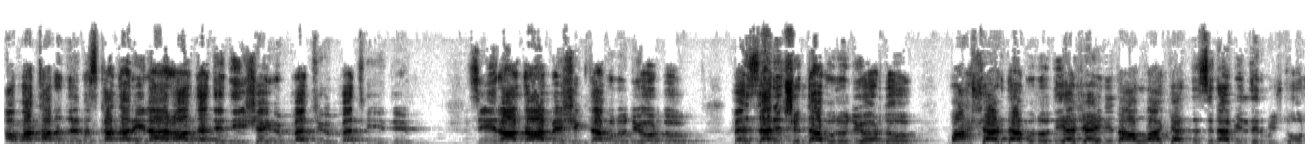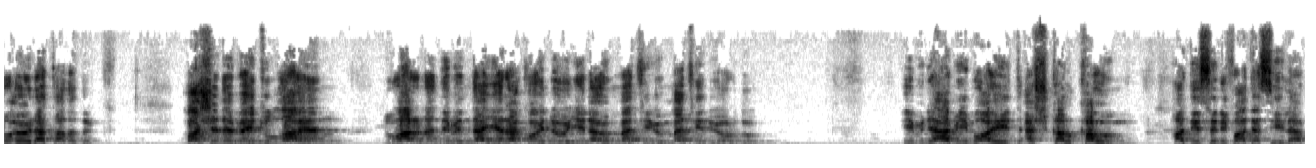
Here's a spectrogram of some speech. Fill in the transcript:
Ama tanıdığımız kadarıyla herhalde dediği şey ümmeti ümmetiydi. Zira daha Beşik'te bunu diyordu. Bezler içinde bunu diyordu. Mahşerde bunu diyeceğini de Allah kendisine bildirmişti. Onu öyle tanıdık. Başını Beytullah'ın duvarının dibinde yere koyduğu yine ümmeti ümmeti diyordu. İbni Abi Muayit Eşkal Kavm hadisin ifadesiyle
